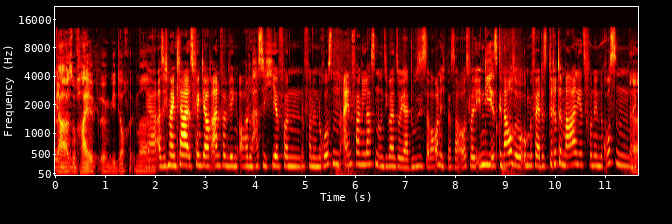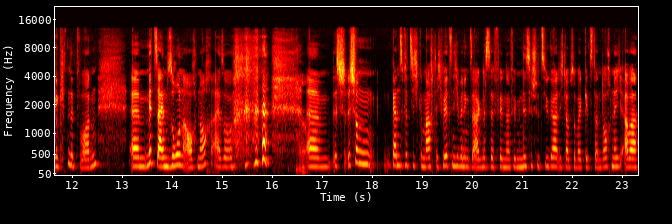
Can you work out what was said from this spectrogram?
Ja, so halb irgendwie doch immer. Ja, also ich meine, klar, es fängt ja auch an von wegen, oh, du hast dich hier von, von den Russen einfangen lassen und sie meint so, ja, du siehst aber auch nicht besser aus, weil Indy ist genauso ungefähr das dritte Mal jetzt von den Russen äh, Ja. gekidnappt worden. Ähm, mit seinem Sohn auch noch. Also Ja. ähm, ist, ist schon ganz witzig gemacht. Ich will jetzt nicht unbedingt sagen, dass der Film da feministische Züge hat. Ich glaube, soweit geht's dann doch nicht. Aber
